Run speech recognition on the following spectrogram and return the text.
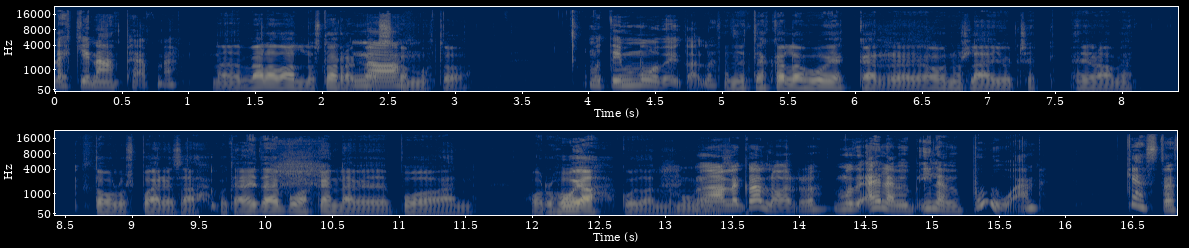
lehki näppämä. No, välillä tallus tarra No. kaskan, mutta... Mutta ei muuta ei kalla. Nyt ehkä huijakkar onnus lää jutsi hiraamme toulus parissa, kun ei tää puhkan läpi puohan. Or huijahku tälle mun No, mielestä. alla kallar. Mutta ei läpi, ei läpi puuan. Kästä.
